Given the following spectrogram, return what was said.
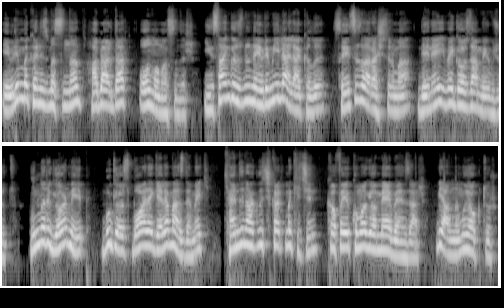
evrim mekanizmasından haberdar olmamasıdır. İnsan gözünün evrimiyle alakalı sayısız araştırma, deney ve gözlem mevcut. Bunları görmeyip bu göz bu hale gelemez demek kendini haklı çıkartmak için kafayı kuma gömmeye benzer. Bir anlamı yoktur.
